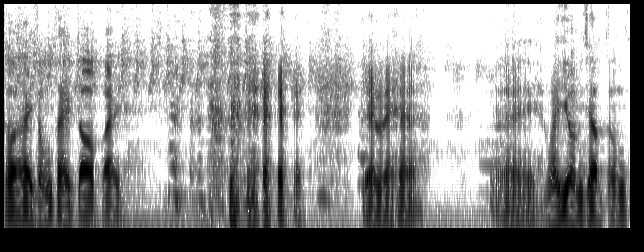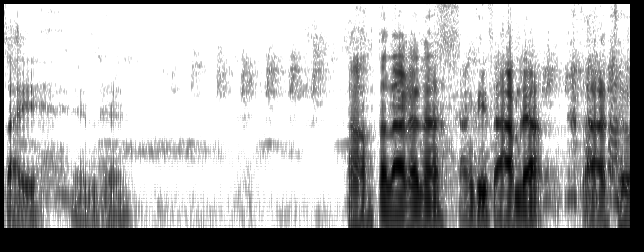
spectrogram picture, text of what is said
ก็ให้สงสัยต่อไปใช่ไหมฮะว่าโยมชอบสงสัยนะฮะอ้าวตลาดแล้วนะ ครั้งที่สามแล้ว สาธุ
